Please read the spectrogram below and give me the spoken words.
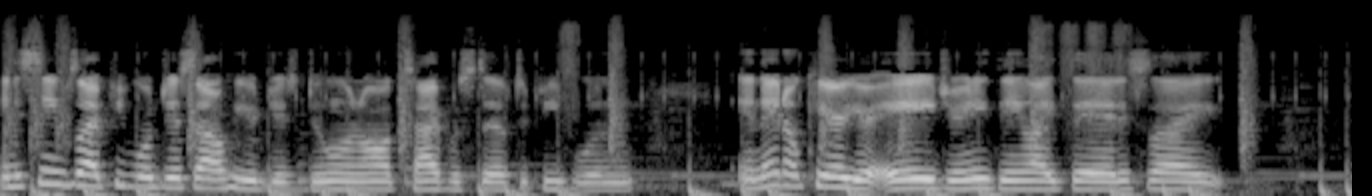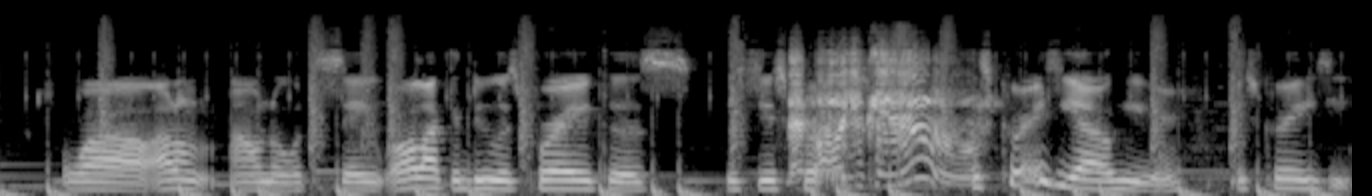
And it seems like people are just out here just doing all type of stuff to people, and and they don't care your age or anything like that. It's like, wow, I don't, I don't know what to say. All I can do is pray because it's just, That's cra- all you can do. it's crazy out here. It's crazy.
